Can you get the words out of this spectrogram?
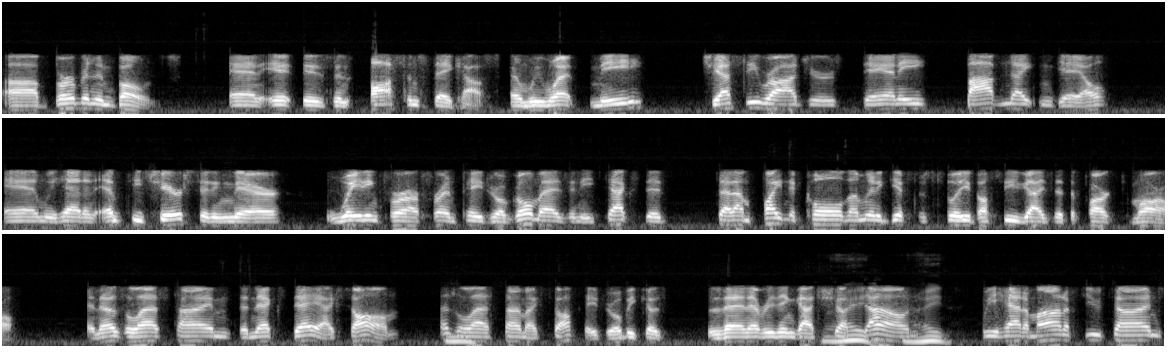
uh, Bourbon and Bones, and it is an awesome steakhouse. And we went me, Jesse Rogers, Danny, Bob Nightingale, and we had an empty chair sitting there waiting for our friend Pedro Gomez, and he texted, said, "I'm fighting a cold. I'm going to get some sleep. I'll see you guys at the park tomorrow." And that was the last time. The next day, I saw him. That was the mm-hmm. last time I saw Pedro because then everything got shut Right, down. right. We had him on a few times.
